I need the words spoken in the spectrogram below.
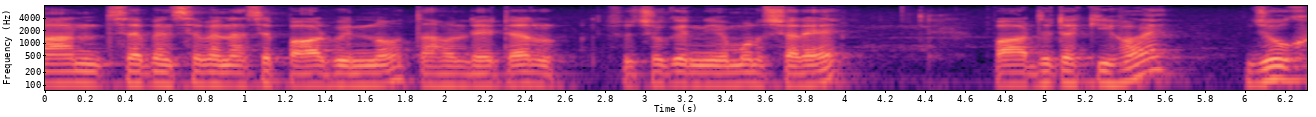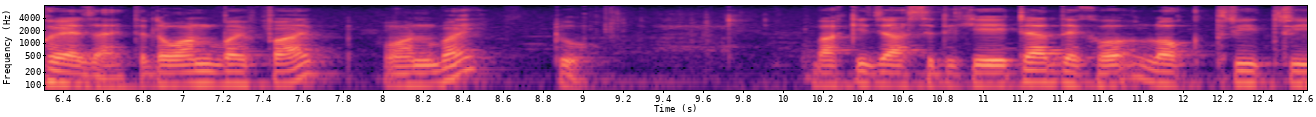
মান সেভেন সেভেন আছে, পাওয়ার ভিন্ন, তাহলে এটা সূচকের নিয়ম অনুসারে পাওয়ার দুটা কী হয়? যোগ হয়ে যায়, তাহলে one by five one by two বাকি যা আছে ঠিক এটা দেখো লক থ্রি থ্রি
